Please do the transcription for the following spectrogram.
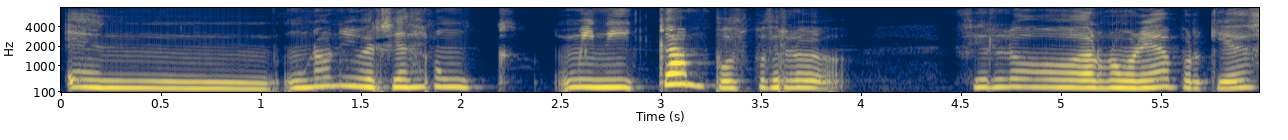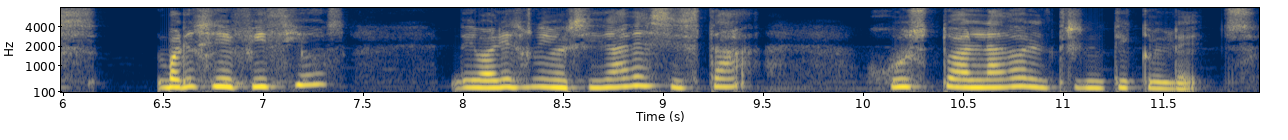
en una universidad, en un mini campus, por decirlo de alguna manera, porque es varios edificios de varias universidades y está justo al lado del Trinity College.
